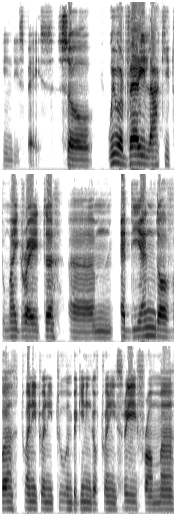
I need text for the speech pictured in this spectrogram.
in this space. So we were very lucky to migrate uh, um, at the end of uh, 2022 and beginning of 23 from uh,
